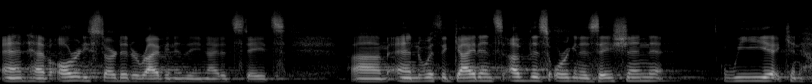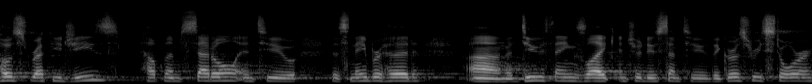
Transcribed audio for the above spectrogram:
and have already started arriving in the United States um, and with the guidance of this organization, we can host refugees, help them settle into this neighborhood, um, do things like introduce them to the grocery store,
